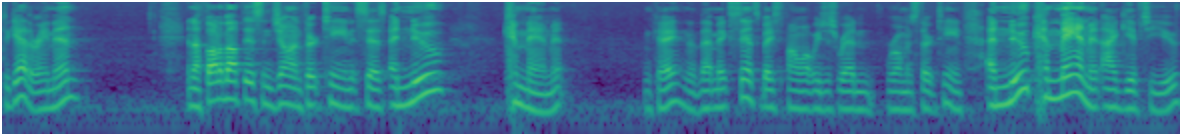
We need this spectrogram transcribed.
together. Amen? And I thought about this in John 13. It says, A new commandment Okay, that makes sense based upon what we just read in Romans 13. A new commandment I give to you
